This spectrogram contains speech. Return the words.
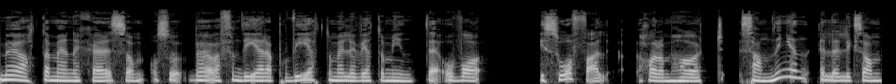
möta människor som, och så behöva fundera på vet de eller vet de inte och vad i så fall har de hört sanningen eller liksom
